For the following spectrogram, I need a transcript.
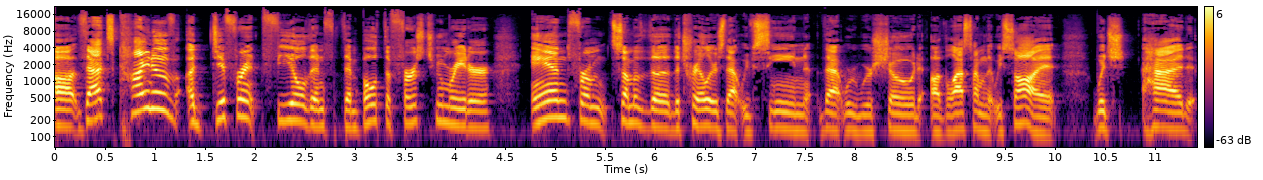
uh, that's kind of a different feel than than both the first Tomb Raider and from some of the the trailers that we've seen that were, were showed uh, the last time that we saw it, which had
